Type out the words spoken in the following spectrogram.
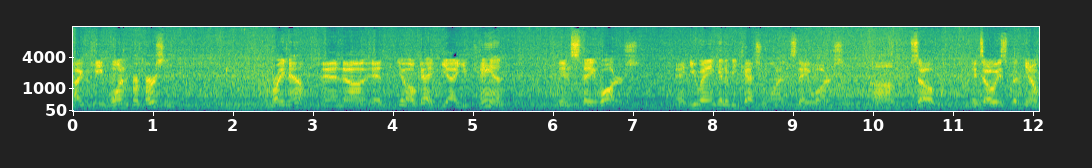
I can keep one per person right now, and uh, and you know, okay, yeah, you can in state waters, and you ain't gonna be catching one in state waters. Um, so it's always you know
